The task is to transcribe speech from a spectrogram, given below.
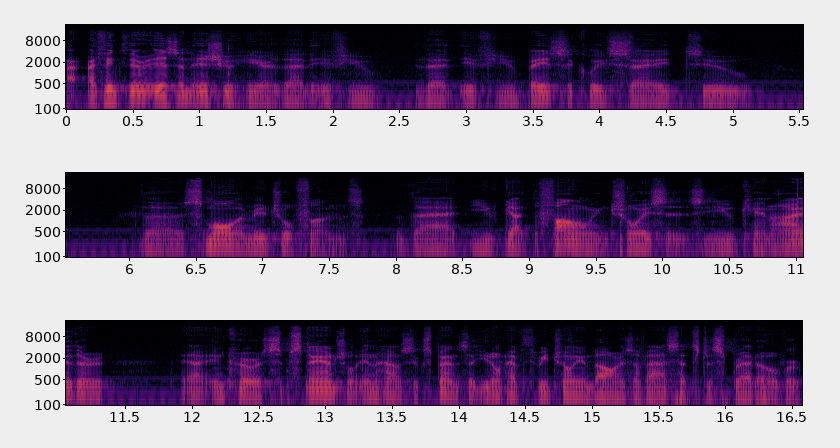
I, I think there is an issue here that if you, that if you basically say to the smaller mutual funds that you've got the following choices. You can either uh, incur a substantial in-house expense that you don't have $3 trillion of assets to spread over,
